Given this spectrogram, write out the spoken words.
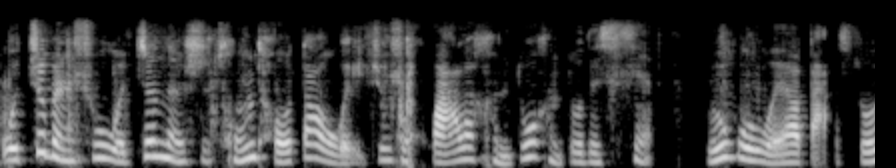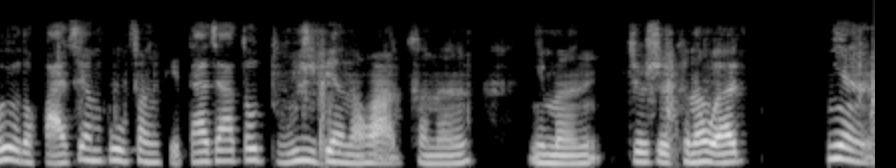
我这本书我真的是从头到尾就是划了很多很多的线。如果我要把所有的划线部分给大家都读一遍的话，可能你们就是可能我要念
